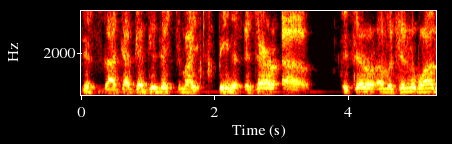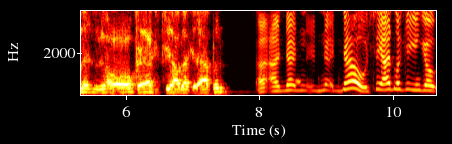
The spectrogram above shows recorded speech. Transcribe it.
this I, I did this to my penis." Is there uh, is there a legitimate one that? Oh, okay, I can see how that could happen. Uh, uh, no, no, see, I'd look at you and go,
